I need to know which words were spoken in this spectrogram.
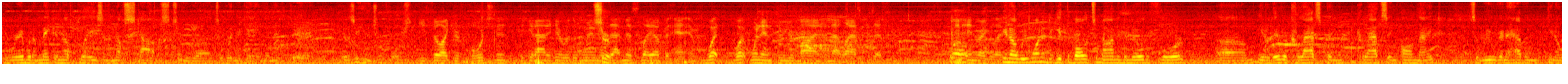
and we were able to make enough plays and enough stops to uh, to win the game. And it, uh, it was a huge one for us. Do you feel like you're fortunate to get out of here with a win Sure. with that missed layup? And, and what, what went in through your mind in that last possession Well, in, in regulation? you know, we wanted to get the ball to Tamon in the middle of the floor. Um, you know, they were collapsing, collapsing all night, so we were going to have them, you know,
